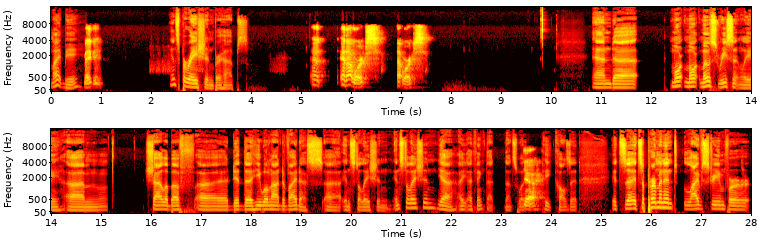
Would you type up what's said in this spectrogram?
Might be. maybe. Inspiration, perhaps. Eh, yeah, that works. That works. And uh, more, more, most recently, um, Shia LaBeouf uh, did the "He Will Not Divide Us" uh, installation. Installation, yeah, I, I think that that's what Yeah. he calls it. It's a, it's a permanent live stream for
